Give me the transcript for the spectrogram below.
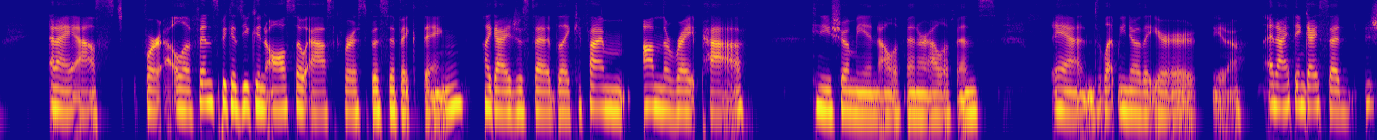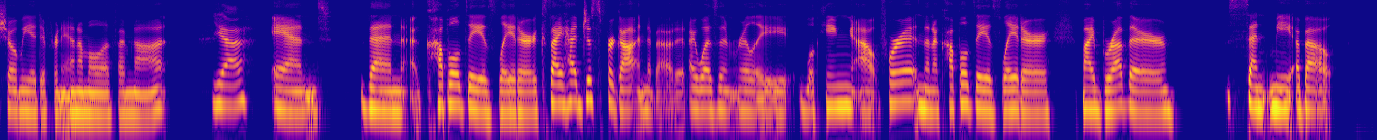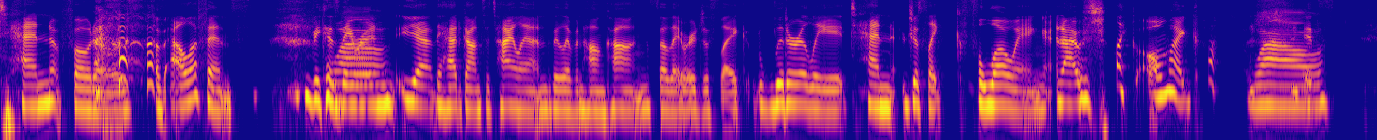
and I asked for elephants because you can also ask for a specific thing. Like I just said like if I'm on the right path, can you show me an elephant or elephants? and let me know that you're, you know, and I think I said, show me a different animal if I'm not. Yeah. And then a couple days later, because I had just forgotten about it, I wasn't really looking out for it. And then a couple days later, my brother sent me about 10 photos of elephants because wow. they were in, yeah, they had gone to Thailand. They live in Hong Kong. So they were just like literally 10, just like flowing. And I was like, oh my God. Wow. It's,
